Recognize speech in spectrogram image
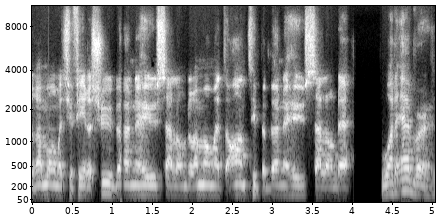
drømmer om et 24-7-bønnehus, eller om du drømmer om et annet type bønnehus, eller om det whatever.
